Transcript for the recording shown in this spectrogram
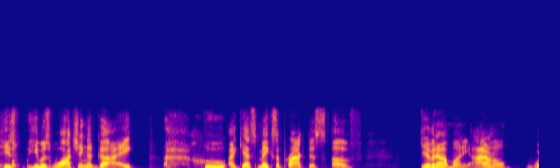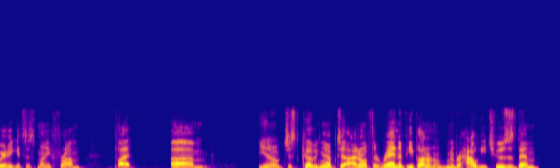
he's he was watching a guy who I guess makes a practice of giving out money. I don't know where he gets this money from, but um, you know, just going up to I don't know if they're random people. I don't remember how he chooses them,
